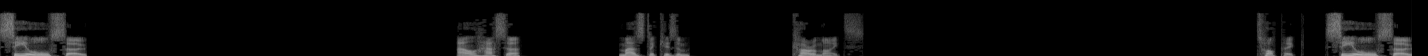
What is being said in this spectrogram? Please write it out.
See also Al-Hassa Mazdakism Karamites Topic. See also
